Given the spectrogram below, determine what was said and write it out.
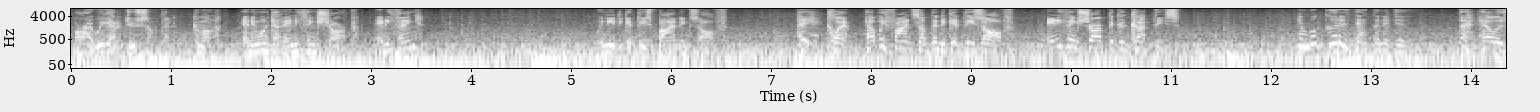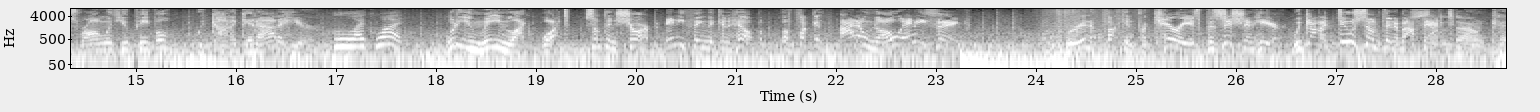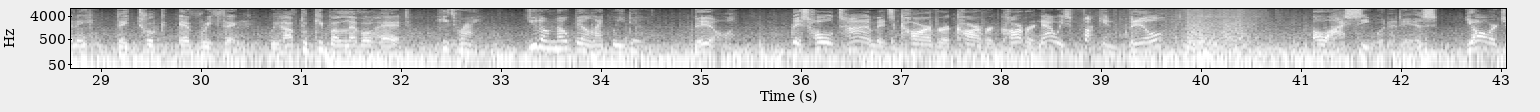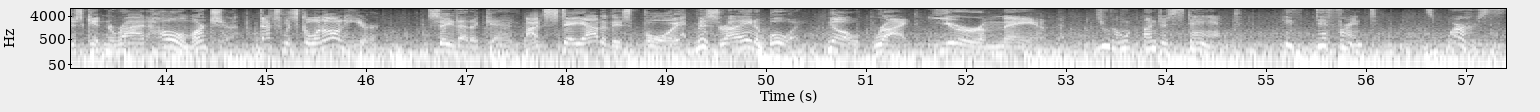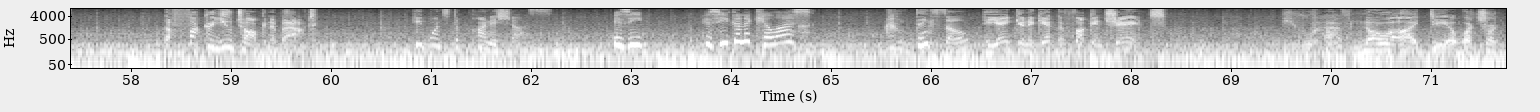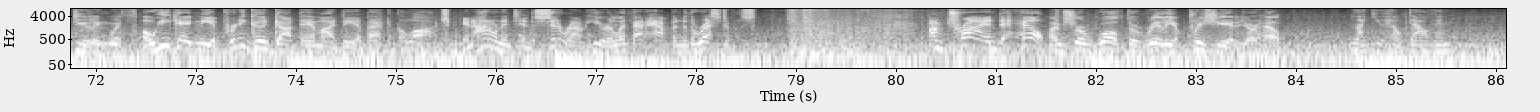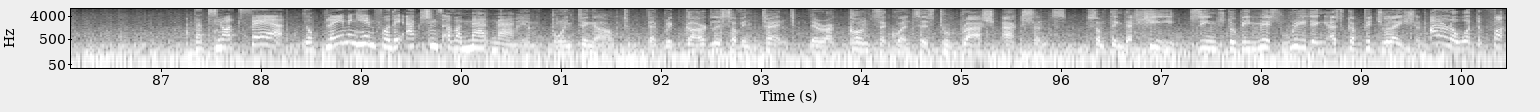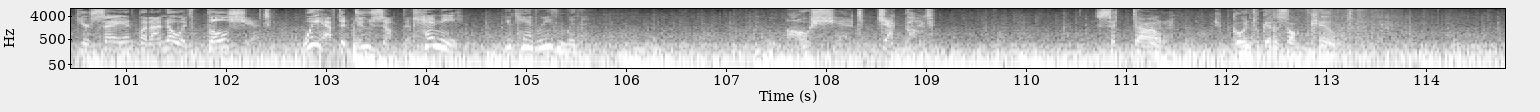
All right, we gotta do something. Come on. Anyone got anything sharp? Anything? We need to get these bindings off. Hey, Clem, help me find something to get these off. Anything sharp that could cut these. And what good is that gonna do? The hell is wrong with you people? We gotta get out of here. Like what? What do you mean, like what? Something sharp. Anything that can help. A, a fucking. I don't know, anything! We're in a fucking precarious position here. We gotta do something about Settle that. down, Kenny. They took everything. We have to keep a level head. He's right. You don't know Bill like we do. Bill? This whole time it's Carver, Carver, Carver. Now he's fucking Bill? Oh, I see what it is. Y'all are just getting a ride home, aren't you? That's what's going on here. Say that again. I'd stay out of this, boy. Mister, I ain't a boy. No, right. You're a man. You don't understand. He's different. It's worse. The fuck are you talking about? He wants to punish us. Is he... is he gonna kill us? I don't think so. He ain't gonna get the fucking chance. You have no idea what you're dealing with. Oh, he gave me a pretty good goddamn idea back at the lodge, and I don't intend to sit around here and let that happen to the rest of us. I'm trying to help. I'm sure Walter really appreciated your help. Like you helped Alvin. That's not fair. You're blaming him for the actions of a madman. I am pointing out that regardless of intent, there are consequences to rash actions. Something that he seems to be misreading as capitulation. I don't know what the fuck you're saying, but I know it's bullshit. We have to do something. Kenny, You can't reason with him. Oh shit. Jackpot. Sit down. You're going to get us all killed.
